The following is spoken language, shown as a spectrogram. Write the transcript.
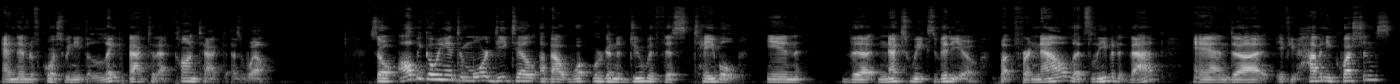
And then of course we need to link back to that contact as well. So I'll be going into more detail about what we're going to do with this table in the next week's video. But for now, let's leave it at that. And uh, if you have any questions,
